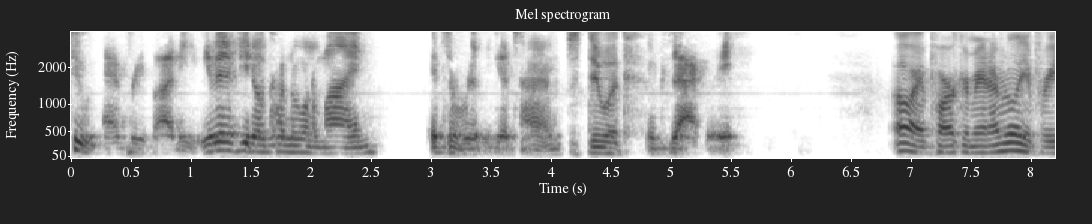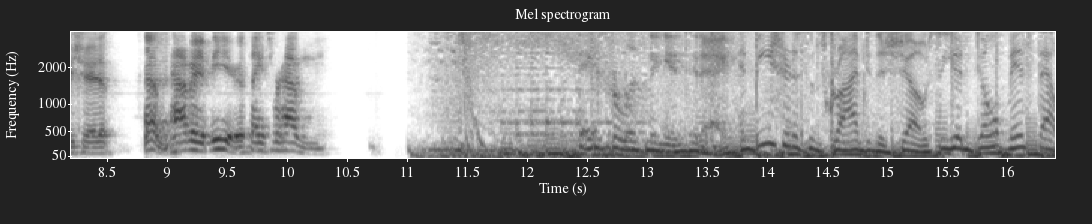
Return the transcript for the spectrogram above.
to everybody, even if you don't come to one of mine. It's a really good time. Just do it. Exactly. All right, Parker, man, I really appreciate it. I'm happy to be here. Thanks for having me. Thanks for listening in today, and be sure to subscribe to the show so you don't miss that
